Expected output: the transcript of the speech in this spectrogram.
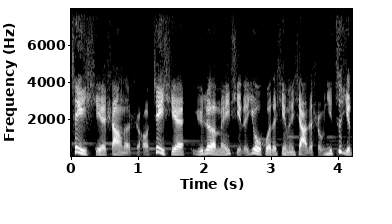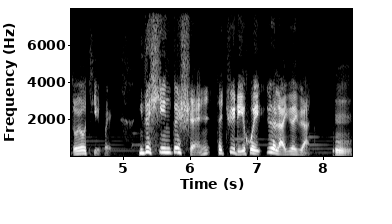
这些上的时候，这些娱乐媒体的诱惑的新闻下的时候，你自己都有体会，你的心跟神的距离会越来越远。嗯。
